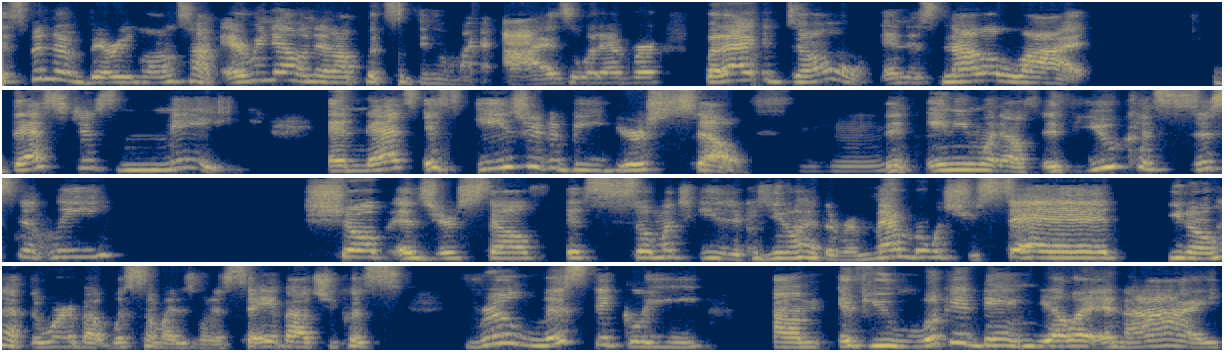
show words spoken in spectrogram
It's been a very long time. Every now and then I'll put something on my eyes or whatever, but I don't, and it's not a lot. That's just me, and that's it's easier to be yourself mm-hmm. than anyone else. If you consistently show up as yourself, it's so much easier because you don't have to remember what you said. You don't have to worry about what somebody's going to say about you. Because realistically, um, if you look at Daniela and I,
